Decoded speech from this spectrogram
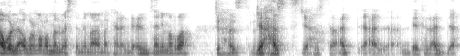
أول أول مرة ما لبست إنه ما, ما كان عندي علم. ثاني مرة جهزت له. جهزت جهزت عد عد- عديت العدة.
